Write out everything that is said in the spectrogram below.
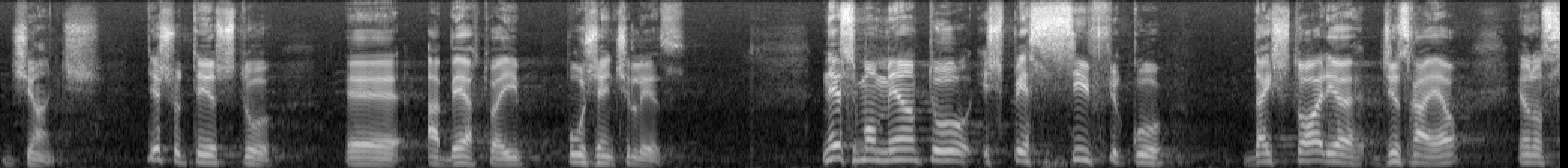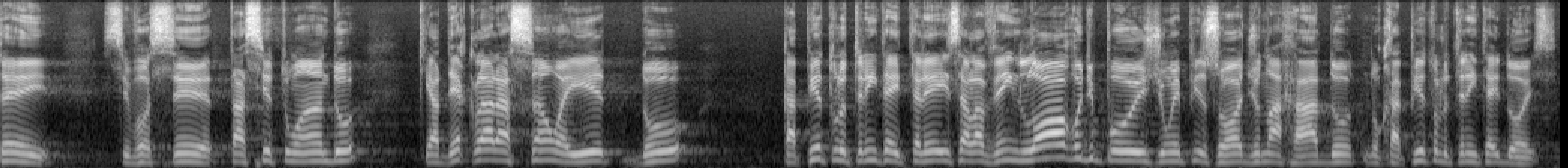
diante. Deixa o texto é, aberto aí, por gentileza. Nesse momento específico da história de Israel, eu não sei se você está situando que a declaração aí do capítulo 33, ela vem logo depois de um episódio narrado no capítulo 32,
